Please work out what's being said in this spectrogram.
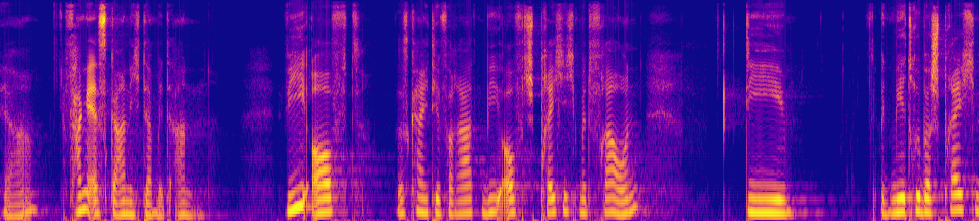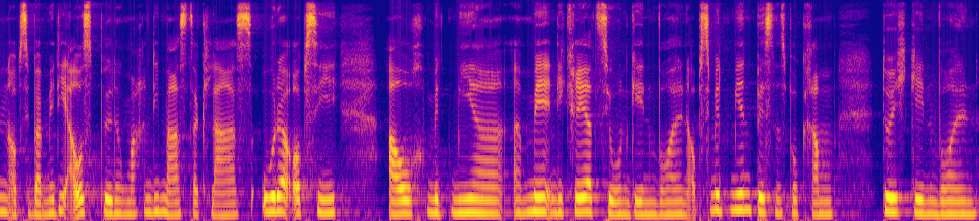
Ja, fange erst gar nicht damit an. Wie oft das kann ich dir verraten, wie oft spreche ich mit Frauen, die mit mir drüber sprechen, ob sie bei mir die Ausbildung machen, die Masterclass oder ob sie auch mit mir äh, mehr in die Kreation gehen wollen, ob sie mit mir ein Businessprogramm durchgehen wollen,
